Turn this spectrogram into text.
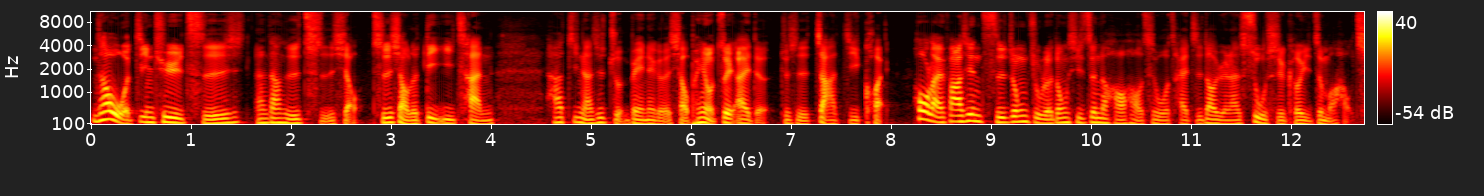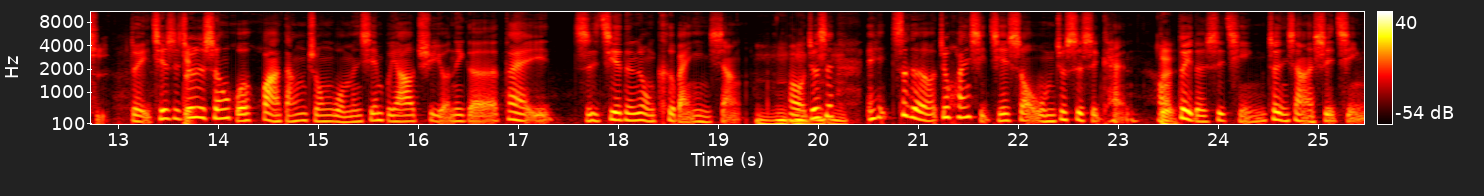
你知道我进去慈，当时是慈小，慈小的第一餐。他竟然是准备那个小朋友最爱的，就是炸鸡块。后来发现池中煮的东西真的好好吃，我才知道原来素食可以这么好吃。对，其实就是生活化当中，我们先不要去有那个太直接的那种刻板印象。嗯嗯，哦，就是哎、欸，这个就欢喜接受，我们就试试看。好，对的事情，正向的事情。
